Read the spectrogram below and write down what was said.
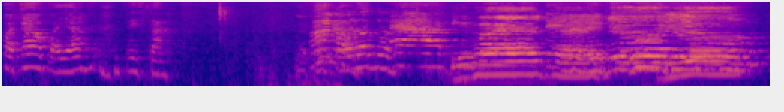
¿Para acá o para allá? Ahí está. Ah, no. Happy birthday to you.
